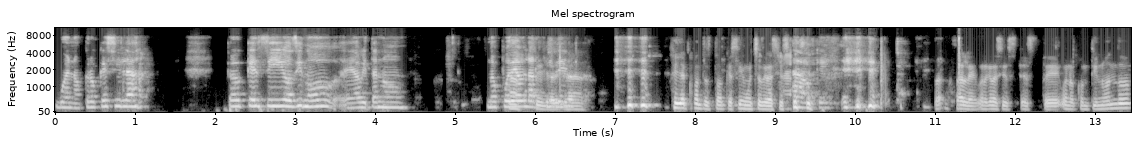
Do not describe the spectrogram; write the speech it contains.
Bueno, creo que sí la, creo que sí, o si no, eh, ahorita no, no puede ah, hablar. Sí ya, sí, ya contestó que sí, muchas gracias. Ah, ok. Sale, bueno, gracias. Este, bueno, continuando.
